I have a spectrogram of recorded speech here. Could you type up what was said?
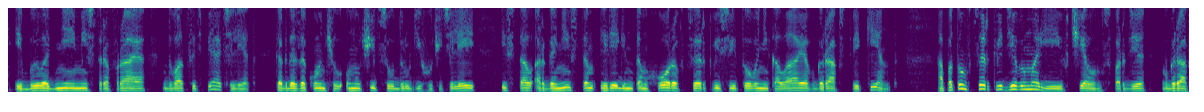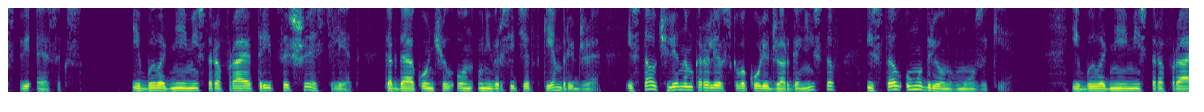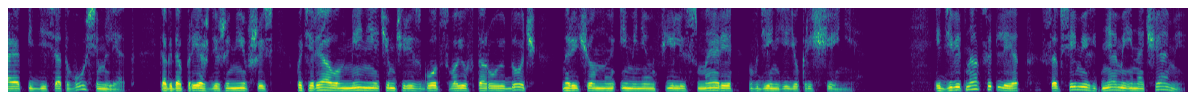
И было дней мистера Фрая двадцать пять лет, когда закончил он учиться у других учителей и стал органистом и регентом хора в церкви святого Николая в графстве Кент, а потом в церкви Девы Марии в Челмсфорде в графстве Эссекс. И было дней мистера Фрая тридцать шесть лет, когда окончил он университет в Кембридже и стал членом Королевского колледжа органистов и стал умудрен в музыке и было дней мистера Фрая 58 лет, когда прежде женившись, потерял он менее чем через год свою вторую дочь, нареченную именем Филлис Мэри в день ее крещения. И девятнадцать лет, со всеми их днями и ночами,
